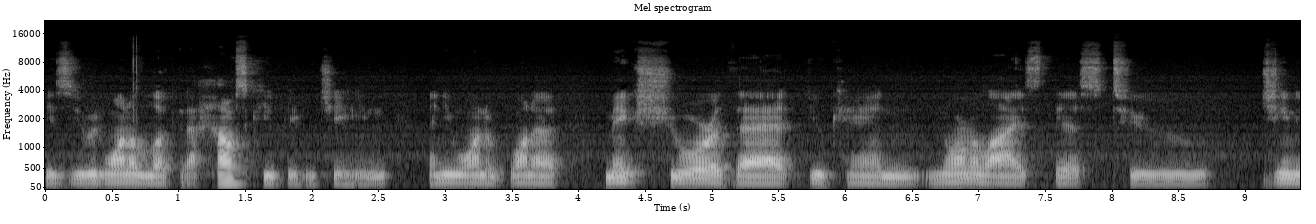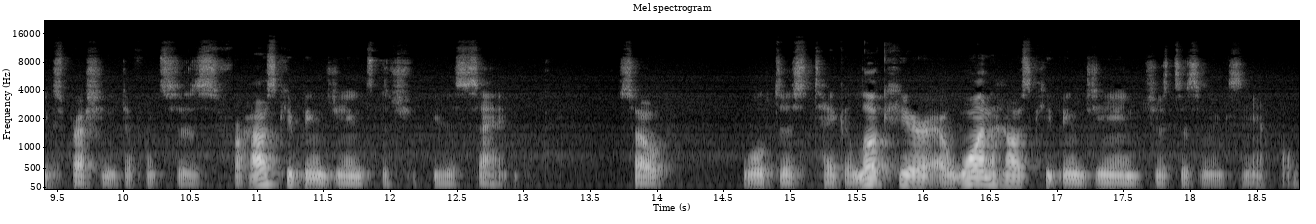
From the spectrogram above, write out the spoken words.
is you would want to look at a housekeeping gene, and you want to want to make sure that you can normalize this to gene expression differences for housekeeping genes that should be the same. So we'll just take a look here at one housekeeping gene just as an example.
